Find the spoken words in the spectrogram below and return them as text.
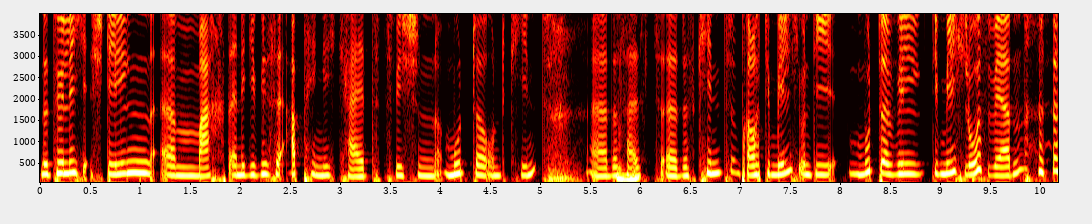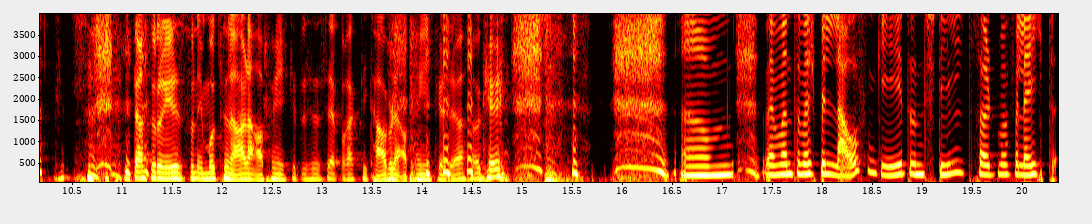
natürlich, Stillen ähm, macht eine gewisse Abhängigkeit zwischen Mutter und Kind. Äh, das mhm. heißt, äh, das Kind braucht die Milch und die Mutter will die Milch loswerden. ich dachte, du redest von emotionaler Abhängigkeit. Das ist eine sehr praktikable Abhängigkeit, ja, okay. Ähm, wenn man zum Beispiel laufen geht und stillt, sollte man vielleicht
